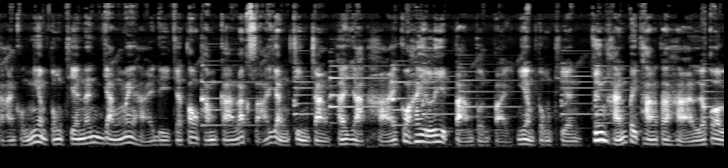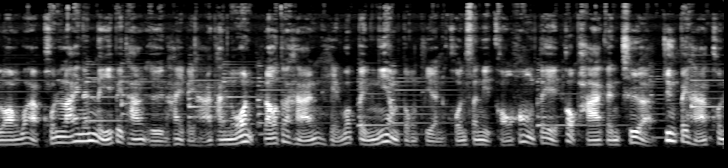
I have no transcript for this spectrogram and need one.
การของเงี่ยมตรงเทียนนั้นยังไม่หายดีจะต้องทำการรักษาอย่างจริงจังถ้าอยากหายก็ให้รีบตามตนไปเงี่ยมตรงเทียน จึงหันไปทางทหารแล้วก็ร้องว่าคนร้ายนั้นหนีไปทางอื่นให้ไปหาทางโน้นเราทหารเห็นว่าเป็นเงี่ยมตรงเทียนคนสนิทของฮ่องเต้ก็พากันเชื่อ จึงไปหาคน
